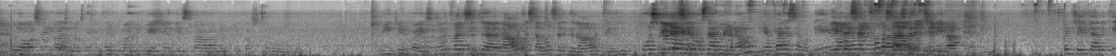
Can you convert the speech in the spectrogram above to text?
ఎక్కువ అవసరం వస్తుంది మళ్ళీ బేకరీ తీసుకురావాలంటే కష్టం వీక్లీ ట్వైస్ పరిస్థితి రావట్లేదు సర్వర్ సరిగ్గా రావట్లేదు ఒకసారి మేడం ఎఫ్ఆర్ఎస్ ఒకటి వీళ్ళ సెల్ ఫోన్ సహకరించట్లా చేయడానికి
